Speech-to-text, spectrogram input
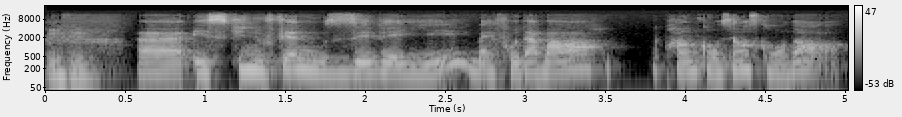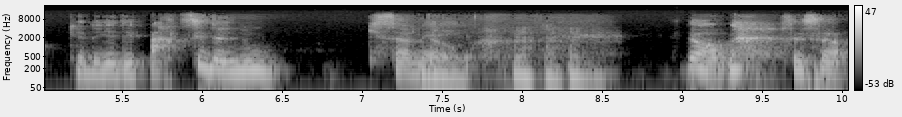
Mm-hmm. Euh, et ce qui nous fait nous éveiller, ben, il faut d'abord prendre conscience qu'on dort, qu'il y a des parties de nous qui sommeillent. Donc, c'est ça.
